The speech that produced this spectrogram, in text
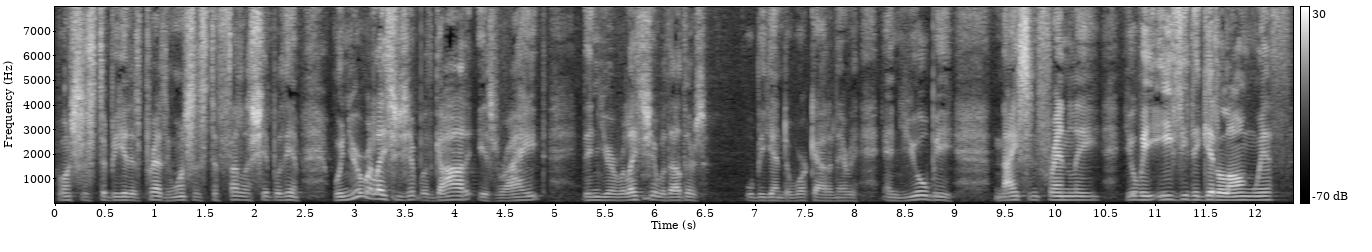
He wants us to be in His presence. He wants us to fellowship with Him. When your relationship with God is right, then your relationship with others will begin to work out and everything. And you'll be nice and friendly. You'll be easy to get along with.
